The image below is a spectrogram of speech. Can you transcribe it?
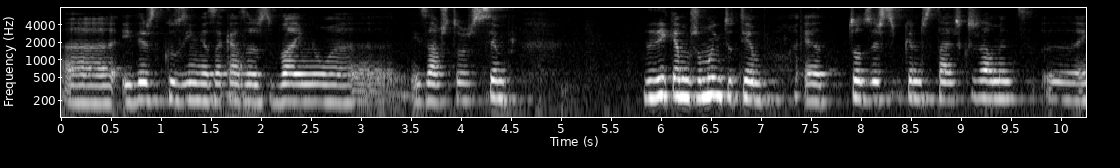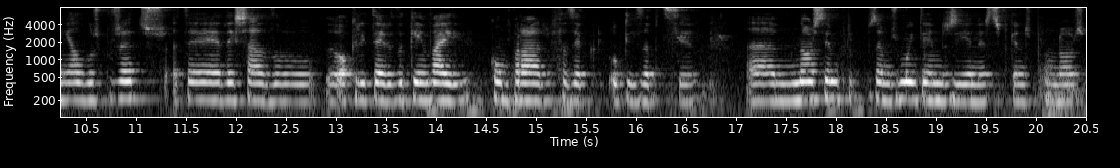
uh, e desde cozinhas a casas de banho a exaustores, sempre dedicamos muito tempo a todos estes pequenos detalhes que geralmente uh, em alguns projetos até é deixado ao critério de quem vai comprar, fazer o que lhes apetecer. nós sempre pusemos muita energia nestes pequenos pormenores,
